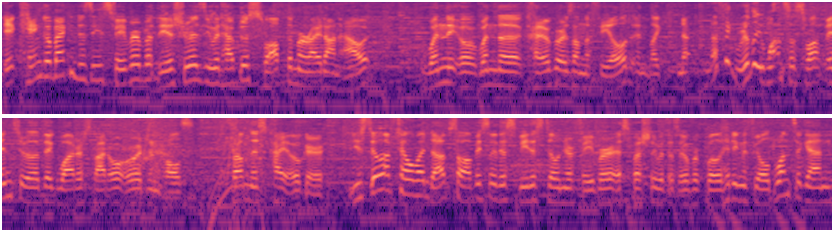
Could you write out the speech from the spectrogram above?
It can go back into Zee's favor, but the issue is you would have to swap the Miraidon out when the uh, when the Kyogre is on the field, and like no, nothing really wants to swap into a big Water Spout or Origin Pulse from this Kyogre. You still have Tailwind up, so obviously the speed is still in your favor, especially with this Overqwil hitting the field once again.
